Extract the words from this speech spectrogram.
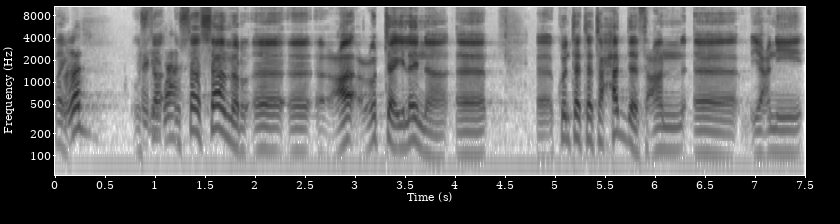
طيب. غز أستاذ, أستاذ سامر آه، آه، عدت إلينا. آه، كنت تتحدث عن آه، يعني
